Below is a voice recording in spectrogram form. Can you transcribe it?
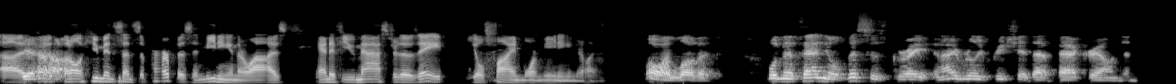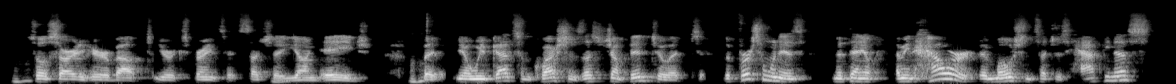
uh, yeah. but, but all human sense of purpose and meaning in their lives. And if you master those eight, you'll find more meaning in your life. Oh, I love it. Well, Nathaniel, this is great. And I really appreciate that background. And Mm-hmm. So sorry to hear about your experience at such a young age. Mm-hmm. But, you know, we've got some questions. Let's jump into it. The first one is, Nathaniel, I mean, how are emotions such as happiness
